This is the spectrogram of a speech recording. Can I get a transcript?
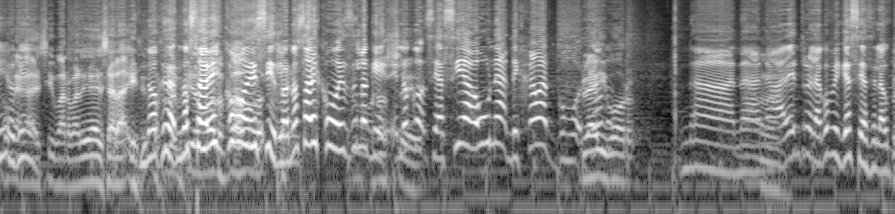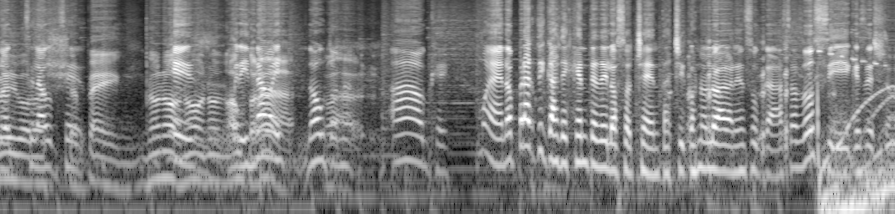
No me hagas ok. decir barbaridades al aire. No, no por cómo favor. decirlo, no sabés cómo decirlo No, que no el sé. loco se hacía una, dejaba como nah, No, nah. no. Adentro de la copa, ¿y qué hacías? El auto, flavor, se la- se- champagne. No, no, no, no, no. brindaba y- auto nada. no auto Ah, nada. Ah, ok. Bueno, prácticas de gente de los 80, chicos, no lo hagan en su casa. Vos sí, qué sé yo.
